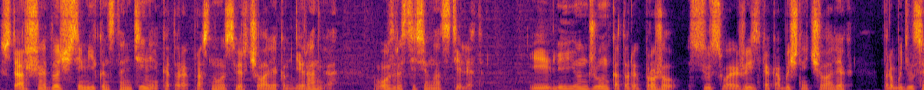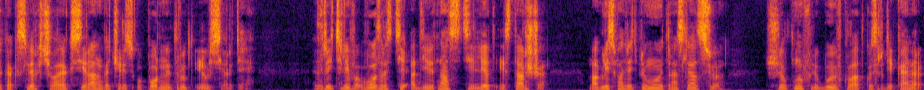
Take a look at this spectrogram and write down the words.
Старшая дочь семьи Константине, которая проснулась сверхчеловеком Диранга в возрасте 17 лет. И Ли Юн Джун, который прожил всю свою жизнь как обычный человек, пробудился как сверхчеловек Сиранга через упорный труд и усердие. Зрители в возрасте от 19 лет и старше могли смотреть прямую трансляцию, щелкнув любую вкладку среди камер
